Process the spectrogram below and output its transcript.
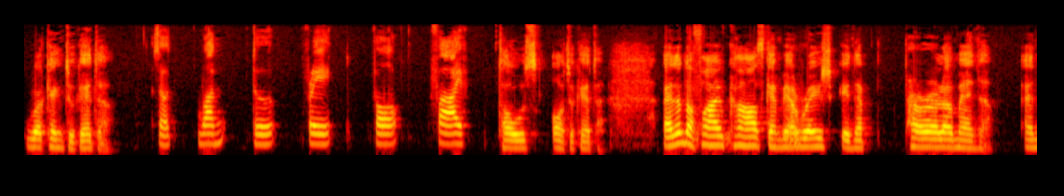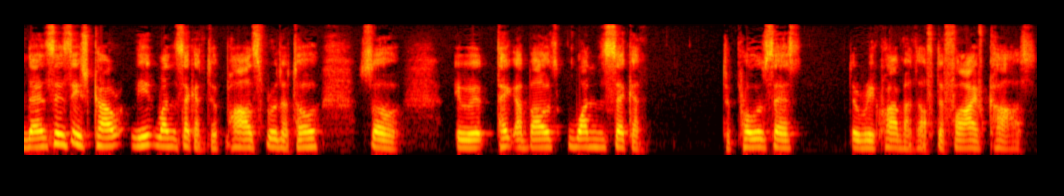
working together? So one, two, three, four, five tolls altogether. And then the five cars can be arranged in a parallel manner. And then since each car needs one second to pass through the toll, so it will take about one second to process the requirement of the five cars.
